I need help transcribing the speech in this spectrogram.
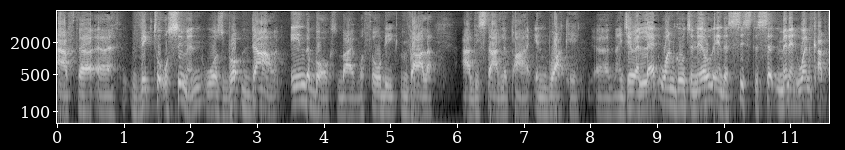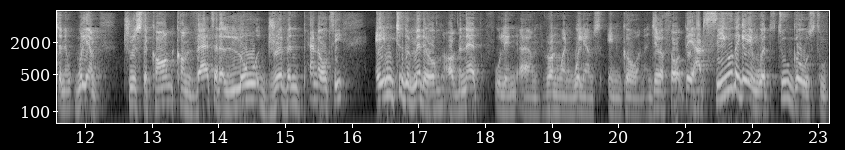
after uh, Victor Osimhen was brought down in the box by Mothobi Mvala at the Stade de la Paix in Bouake. Uh, Nigeria led one goal to nil in the 66th minute when Captain William Troost-Ekong converted a low-driven penalty into the middle of the net, fooling um, Ronwen Williams in goal. Nigeria thought they had sealed the game with two goals to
